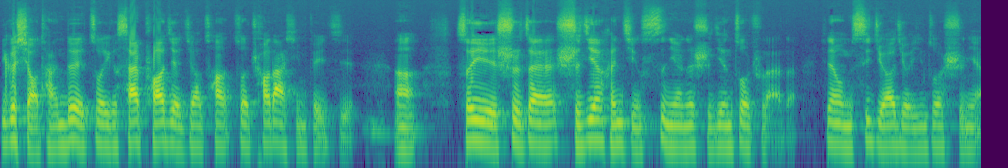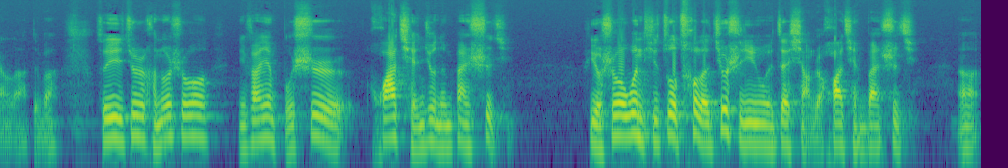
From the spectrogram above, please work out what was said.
一个小团队做一个 side project 叫超做超大型飞机，啊，所以是在时间很紧四年的时间做出来的。现在我们 C 九幺九已经做十年了，对吧？所以就是很多时候你发现不是花钱就能办事情。有时候问题做错了，就是因为在想着花钱办事情，啊，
